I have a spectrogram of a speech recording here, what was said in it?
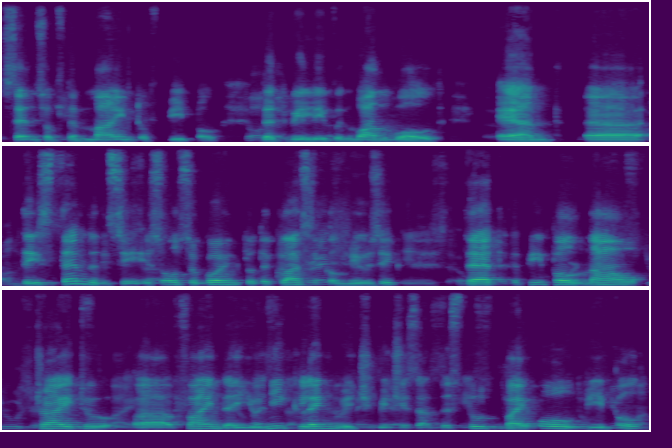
sense of the mind of people that we live in one world and uh, this tendency is also going to the classical music that people now try to uh, find a unique language which is understood by all people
